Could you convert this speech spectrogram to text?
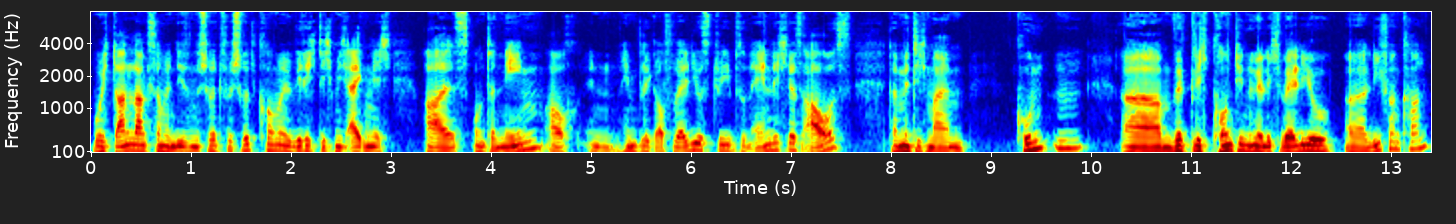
wo ich dann langsam in diesen Schritt für Schritt komme, wie richte ich mich eigentlich als Unternehmen, auch im Hinblick auf Value Streams und ähnliches aus, damit ich meinem Kunden ähm, wirklich kontinuierlich Value äh, liefern kann,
